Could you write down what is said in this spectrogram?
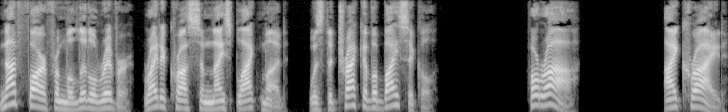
Not far from the little river, right across some nice black mud, was the track of a bicycle. Hurrah! I cried.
